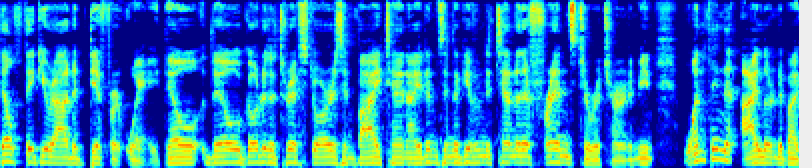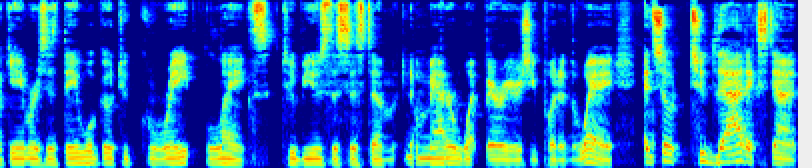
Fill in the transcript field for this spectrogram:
they'll figure out a different way. They'll they'll go to the thrift stores and buy 10 items and they'll give them to 10 of their friends to return. I mean, one thing that I learned about gamers is they will go to great lengths to abuse the system no matter what barriers you put in the way. And so to that extent,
